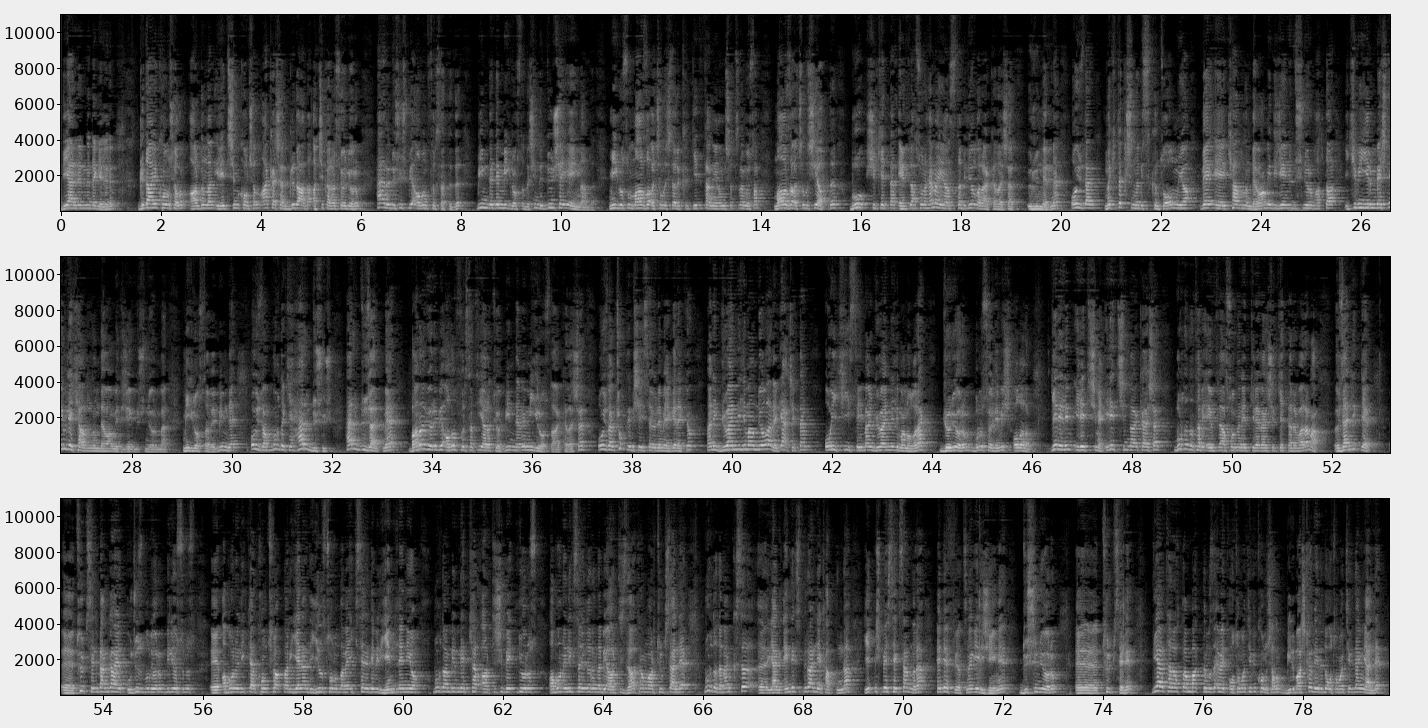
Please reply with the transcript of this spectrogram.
Diğerlerine de gelelim. Gıdayı konuşalım, ardından iletişimi konuşalım. Arkadaşlar gıdada açık ara söylüyorum. Her düşüş bir alım fırsatıdır. BİM'de de Migros'ta da. Şimdi dün şey yayınlandı. Migros'un mağaza açılışları 47 tane yanlış hatırlamıyorsam mağaza açılışı yaptı. Bu şirketler enflasyonu hemen yansıtabiliyorlar arkadaşlar ürünlerine. O yüzden nakit akışında bir sıkıntı olmuyor ve e, karlılığın devam edeceğini düşünüyorum. Hatta 2025'te bile karlılığın devam edeceğini düşünüyorum ben Migros'ta ve BİM'de. O yüzden buradaki her düşüş her düzeltme bana göre bir alım fırsatı yaratıyor. BİM'de ve Migros'ta arkadaşlar. O yüzden çok da bir şey söylemeye gerek yok. Hani güvenli liman diyorlar ya gerçekten o iki hisseyi ben güvenli liman olarak görüyorum. Bunu söylemiş olalım. Gelelim iletişime. İletişimde arkadaşlar burada da tabii enflasyondan etkilenen şirketler var ama özellikle e, Turkcell'i ben gayet ucuz buluyorum. Biliyorsunuz e, abonelikler, kontratlar genelde yıl sonunda ve 2 senede bir yenileniyor. Buradan bir net kar artışı bekliyoruz. Abonelik sayılarında bir artış zaten var Turkcell'le. Burada da ben kısa e, yani endeks bir ralliye kattığında 75-80 lira hedef fiyatına geleceğini düşünüyorum e, Turkcell'in. Diğer taraftan baktığımızda evet otomotivi konuşalım. Bir başka veri de otomotivden geldi.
